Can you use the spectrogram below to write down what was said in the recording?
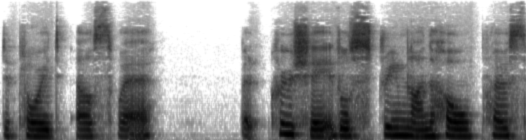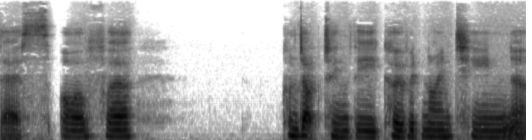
deployed elsewhere but crucially, it'll streamline the whole process of uh, conducting the COVID 19 uh,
